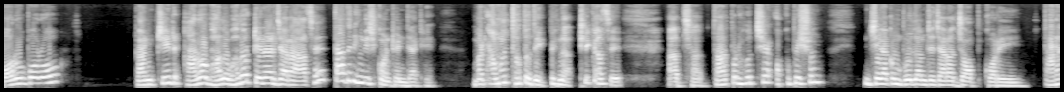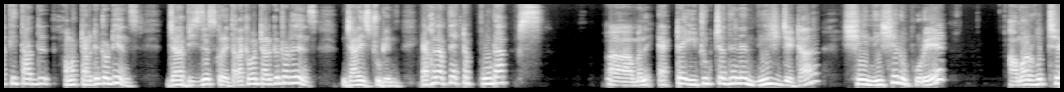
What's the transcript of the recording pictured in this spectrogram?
বড় বড় কান্ট্রির আরও ভালো ভালো ট্রেনার যারা আছে, তাদের ইংলিশ কন্টেন্ট দেখে। বাট আমার তো দেখবে না, ঠিক আছে? আচ্ছা তারপর হচ্ছে অকুপেশন যেরকম বললাম যে যারা জব করে, তারা কি তাদের, আমার টার্গেট অডিয়েন্স যারা বিজনেস করে, তারা কি আমার টার্গেট অডিয়েন্স যারা স্টুডেন্ট এখন আপনি একটা প্রোডাক্টস মানে একটা ইউটিউব চ্যানেলের নিশ যেটা, সেই নিশের উপরে আমার হচ্ছে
